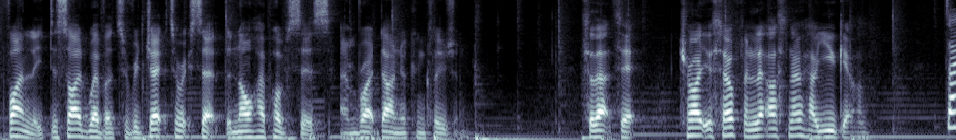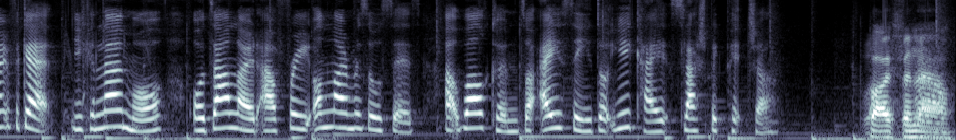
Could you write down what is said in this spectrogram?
Finally, decide whether to reject or accept the null hypothesis and write down your conclusion. So that's it. Try it yourself and let us know how you get on. Don't forget, you can learn more or download our free online resources at wellcome.ac.uk slash bigpicture. Bye for now.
